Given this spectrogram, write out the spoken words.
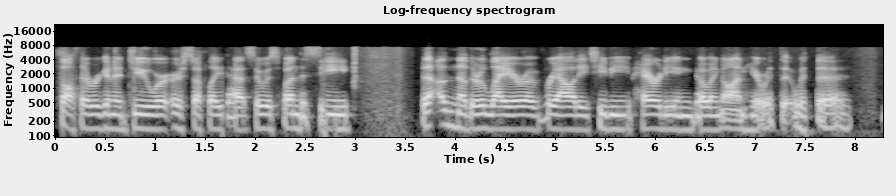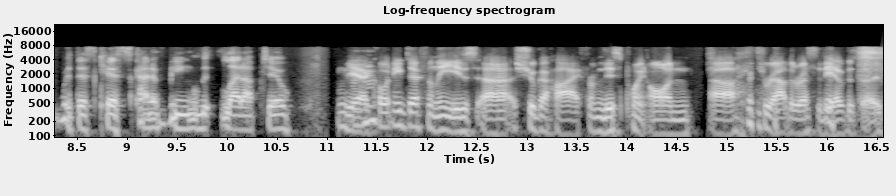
thought they were going to do or, or, stuff like that. So it was fun to see another layer of reality TV parodying going on here with the, with the with this kiss kind of being led up to. Yeah, mm-hmm. Courtney definitely is uh, sugar high from this point on uh, throughout the rest of the episode.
